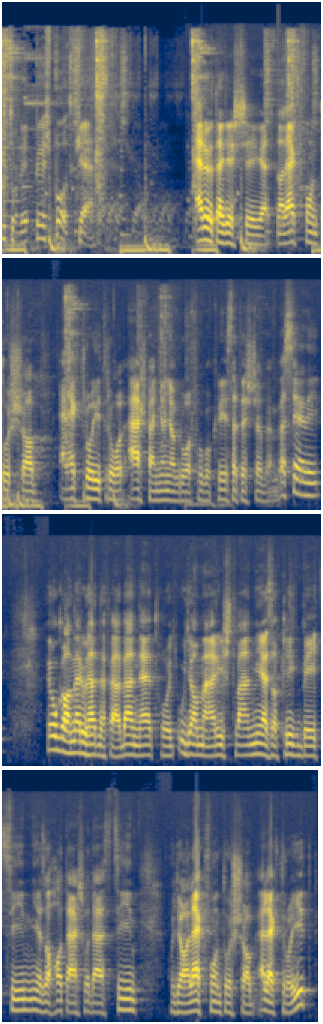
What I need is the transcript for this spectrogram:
Futólépés Podcast. Erőtegészséget, a legfontosabb elektrolitról, ásványanyagról fogok részletesebben beszélni. Joggal merülhetne fel benned, hogy ugyan már István, mi ez a clickbait cím, mi ez a hatásvadász cím, hogy a legfontosabb elektrolit,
